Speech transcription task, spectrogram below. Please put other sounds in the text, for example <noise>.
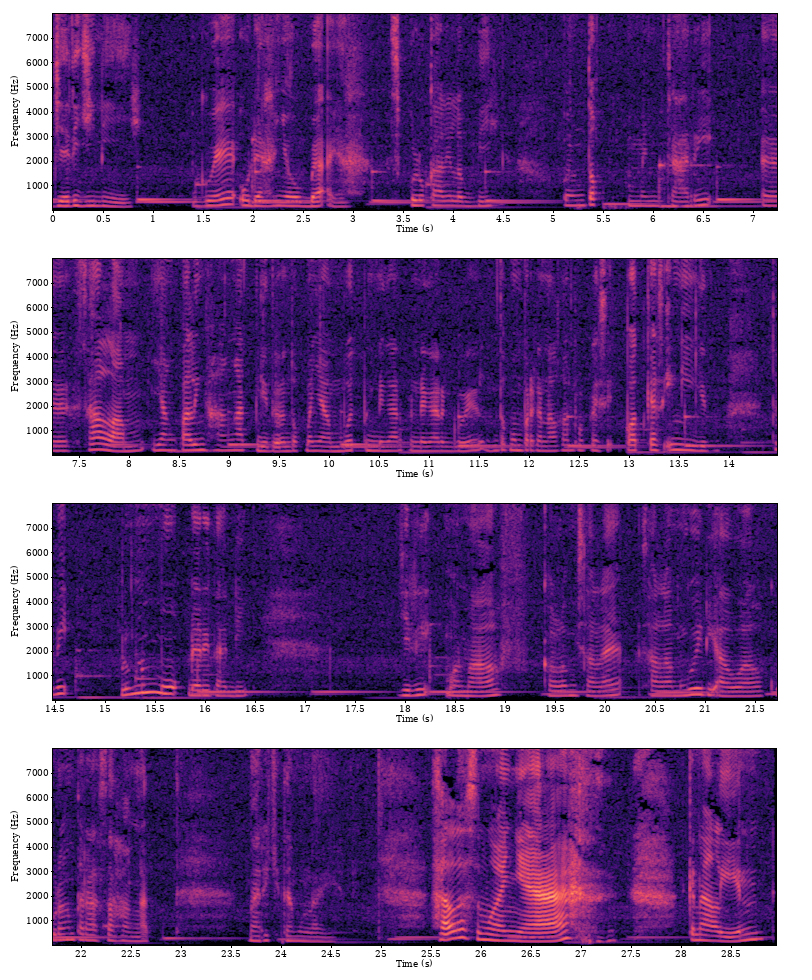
Jadi gini, gue udah nyoba ya 10 kali lebih untuk mencari eh, salam yang paling hangat gitu untuk menyambut pendengar-pendengar gue untuk memperkenalkan podcast ini gitu. Tapi belum nemu dari tadi. Jadi mohon maaf kalau misalnya salam gue di awal kurang terasa hangat. Mari kita mulai. Halo semuanya. <laughs> Kenalin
